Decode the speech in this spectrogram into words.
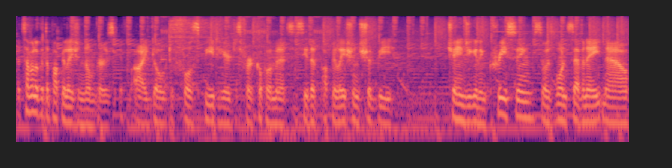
let's have a look at the population numbers. If I go to full speed here just for a couple of minutes, you see that population should be changing and increasing. So it's 178 now.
